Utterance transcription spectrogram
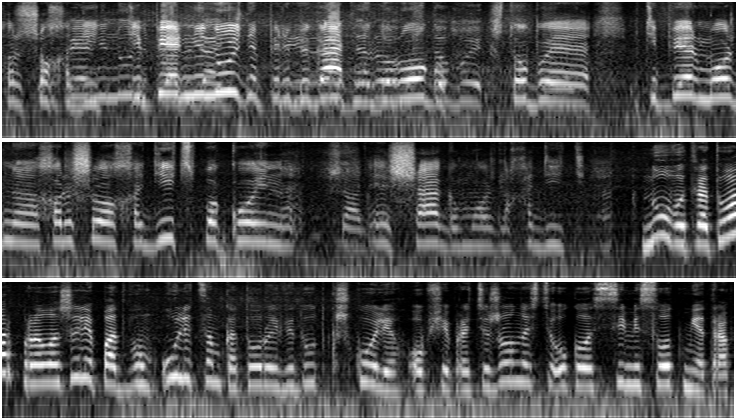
хорошо теперь ходить. Не теперь не нужно перебегать на дорогу, чтобы... чтобы теперь можно хорошо ходить спокойно. Шагом. Э, шагом можно ходить. Новый тротуар проложили по двум улицам, которые ведут к школе, общей протяженностью около 700 метров.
